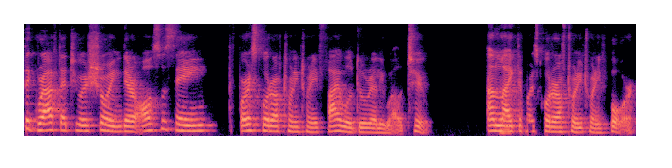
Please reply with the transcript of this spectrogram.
the graph that you were showing, they're also saying the first quarter of 2025 will do really well too, unlike mm-hmm. the first quarter of 2024.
